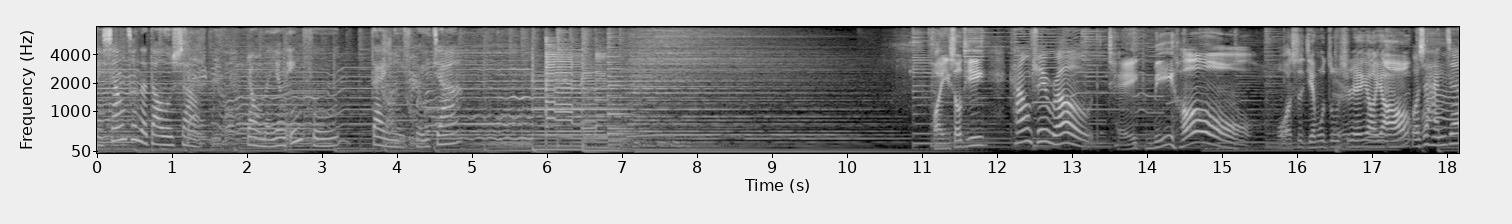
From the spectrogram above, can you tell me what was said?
在乡村的道路上，让我们用音符带你回家。欢迎收听 Country Road，Take Me Home，我是节目主持人瑶瑶。我是韩真，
